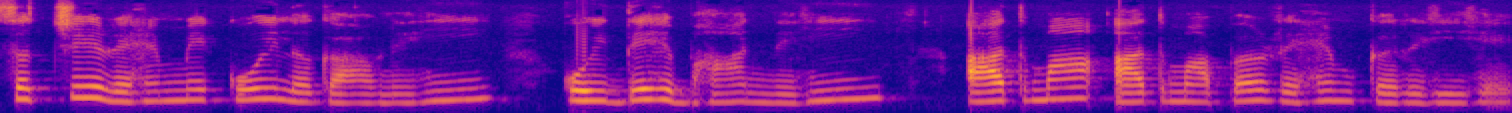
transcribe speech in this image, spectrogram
सच्चे रहम में कोई लगाव नहीं, कोई देह भान नहीं, आत्मा आत्मा पर रहम कर रही है।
